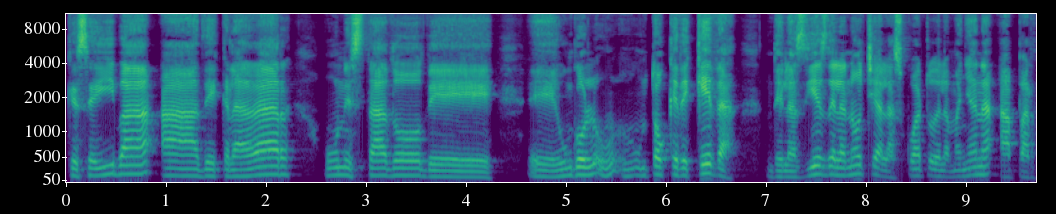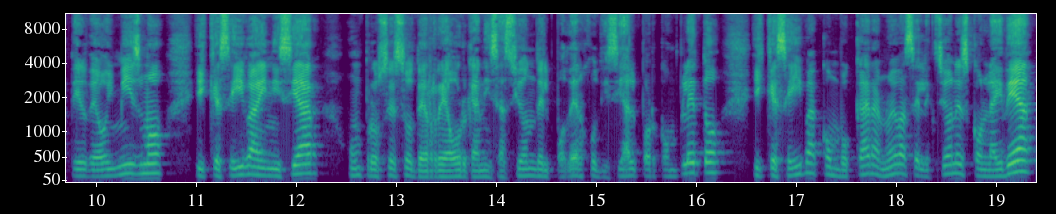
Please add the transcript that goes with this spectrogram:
que se iba a declarar un estado de eh, un, un, toque de queda de las 10 de la noche a las 4 de la mañana a partir de hoy mismo y que se iba a iniciar un proceso de reorganización del Poder Judicial por completo y que se iba a convocar a nuevas elecciones con la idea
